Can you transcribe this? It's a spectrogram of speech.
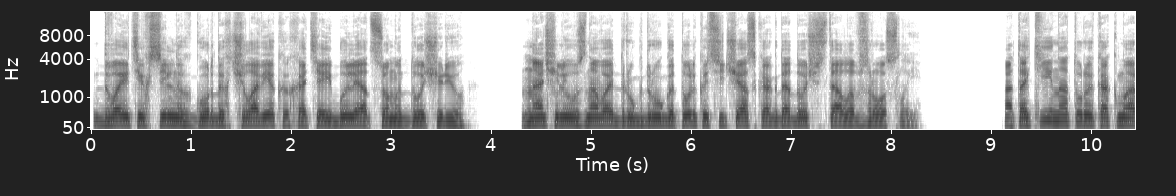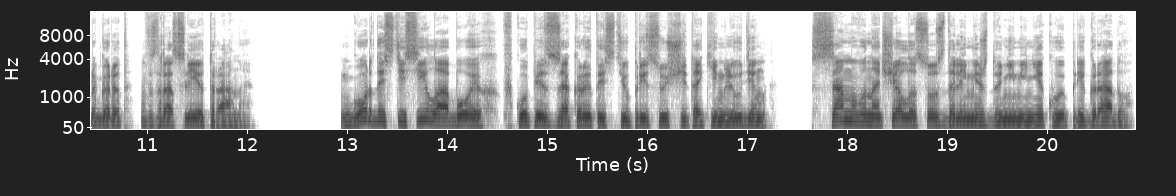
Два этих сильных гордых человека, хотя и были отцом и дочерью, начали узнавать друг друга только сейчас, когда дочь стала взрослой. А такие натуры, как Маргарет, взрослеют рано. Гордость и сила обоих, вкупе с закрытостью, присущей таким людям, с самого начала создали между ними некую преграду.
